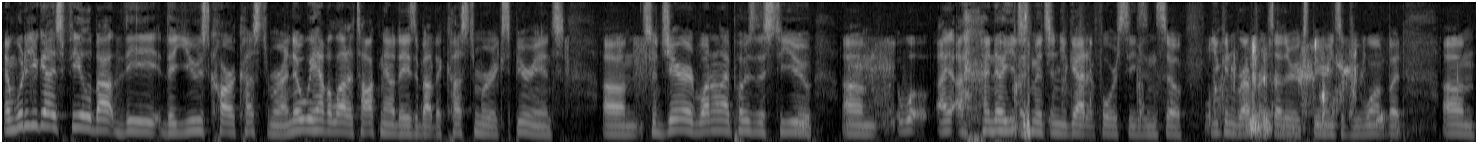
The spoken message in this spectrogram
And what do you guys feel about the the used car customer? I know we have a lot of talk nowadays about the customer experience. Um, so, Jared, why don't I pose this to you? Um, wh- I, I know you just mentioned you got it four seasons, so you can reference other experience if you want. But um,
